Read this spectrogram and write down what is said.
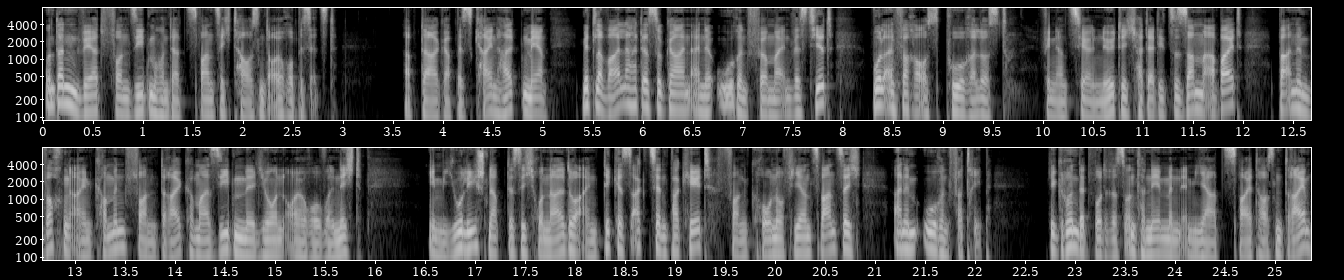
und einen Wert von 720.000 Euro besitzt. Ab da gab es kein Halten mehr. Mittlerweile hat er sogar in eine Uhrenfirma investiert, wohl einfach aus purer Lust. Finanziell nötig hat er die Zusammenarbeit bei einem Wocheneinkommen von 3,7 Millionen Euro wohl nicht. Im Juli schnappte sich Ronaldo ein dickes Aktienpaket von Chrono24, einem Uhrenvertrieb. Gegründet wurde das Unternehmen im Jahr 2003.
